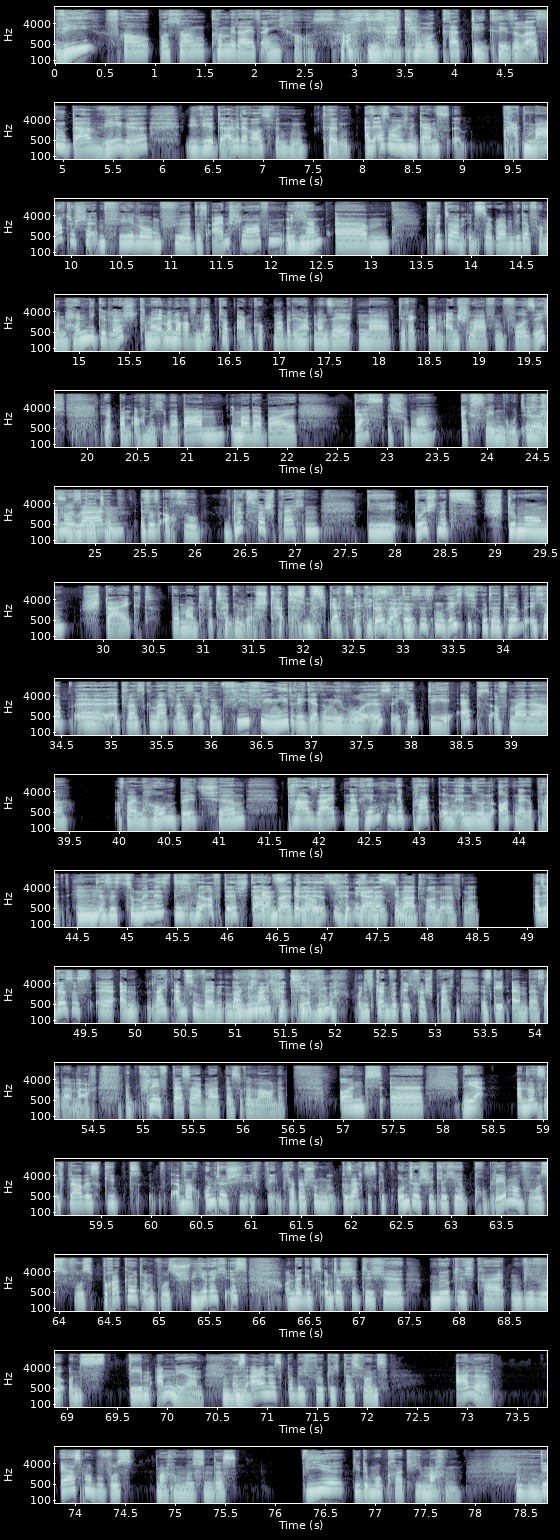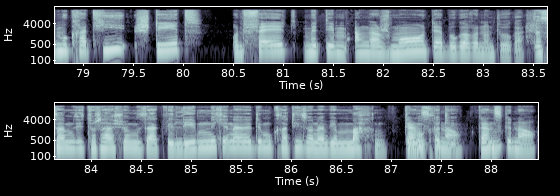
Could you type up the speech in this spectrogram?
Wie, Frau Bosson, kommen wir da jetzt eigentlich raus aus dieser Demokratiekrise? Was sind da Wege, wie wir da wieder rausfinden können? Also erstmal habe ich eine ganz äh, pragmatische Empfehlung für das Einschlafen. Mhm. Ich habe ähm, Twitter und Instagram wieder von meinem Handy gelöscht. Kann man ja immer noch auf dem Laptop angucken, aber den hat man seltener direkt beim Einschlafen vor sich. Die hat man auch nicht in der Bahn immer dabei. Das ist schon mal extrem gut. Ja, ich kann nur sagen, Tipp. es ist auch so ein Glücksversprechen. Die Durchschnittsstimmung steigt, wenn man Twitter gelöscht hat. Das muss ich ganz ehrlich das, sagen. Das ist ein richtig guter Tipp. Ich habe äh, etwas gemacht, was auf einem viel, viel niedrigeren Niveau ist. Ich habe die Apps auf meiner auf meinem Home-Bildschirm paar Seiten nach hinten gepackt und in so einen Ordner gepackt, mhm. dass es zumindest nicht mehr auf der Startseite genau. ist, wenn ich Ganz mein genau. Smartphone genau. öffne. Also das ist äh, ein leicht anzuwendender mhm. kleiner Tipp mhm. und ich kann wirklich versprechen, es geht einem besser danach. Man schläft besser, man hat bessere Laune. Und äh, naja, ansonsten, ich glaube, es gibt einfach Unterschied. Ich, ich habe ja schon gesagt, es gibt unterschiedliche Probleme, wo es, wo es bröckelt und wo es schwierig ist. Und da gibt es unterschiedliche Möglichkeiten, wie wir uns dem annähern. Mhm. Das eine ist, glaube ich, wirklich, dass wir uns alle erstmal bewusst machen müssen, dass wir die Demokratie machen. Mhm. Demokratie steht und fällt mit dem Engagement der Bürgerinnen und Bürger. Das haben Sie total schön gesagt. Wir leben nicht in einer Demokratie, sondern wir machen ganz Demokratie. Genau, ganz mhm. genau.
